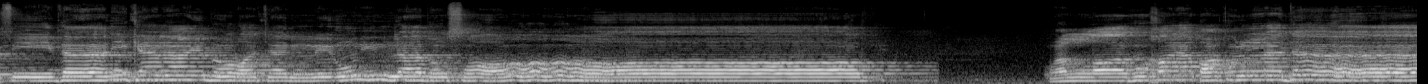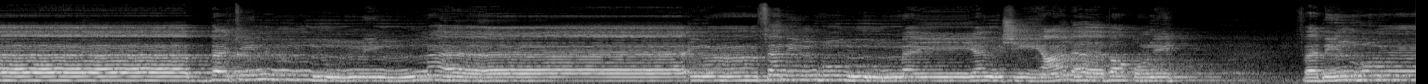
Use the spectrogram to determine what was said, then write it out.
في ذلك لعبره لاولي الابصار. والله خلق كل دابه من ماء فمنهم من يمشي على بطنه فمنهم من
